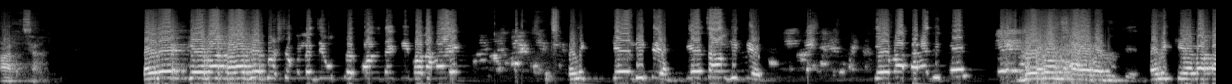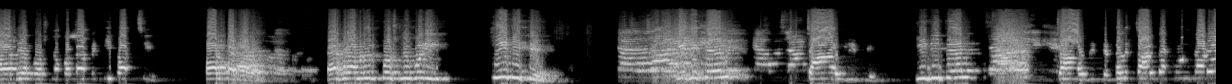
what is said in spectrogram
আচ্ছা তাহলে কে বা কারা দিয়ে প্রশ্ন করলে যে উত্তর পাওয়া যায় কি বলা হয়? তাহলে কে দিতেন কে চাল দিতেন কে বা কারা দিতেন বেগম সাহেবা দিতেন তাহলে কে বা কারা দিয়ে প্রশ্ন করলে আমরা কি পাচ্ছি? কর্তা কারও তারপর আমরা যদি প্রশ্ন করি কি দিতেন? কি দিতেন? চাল দিতেন। কি দিতেন? চাল দিতেন। তাহলে চালটা কোন কারও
